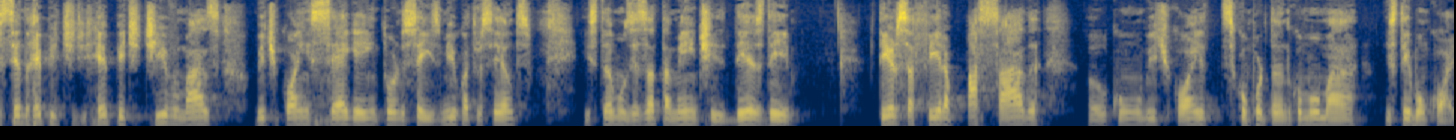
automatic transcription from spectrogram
sendo repetitivo, mas o Bitcoin segue em torno de 6.400. Estamos exatamente desde terça-feira passada com o Bitcoin se comportando como uma stablecoin,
